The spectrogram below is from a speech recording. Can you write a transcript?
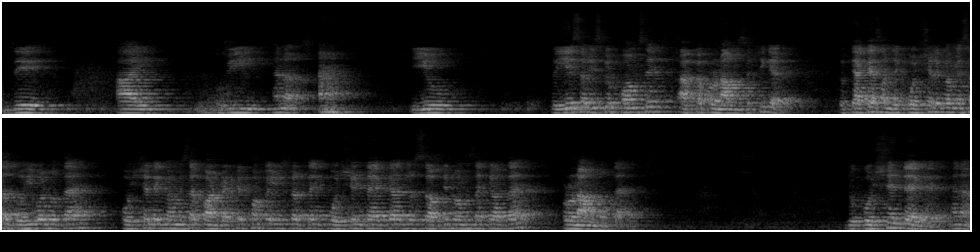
दे आई वी है ना? यू तो ये सब इसके फॉर्म से आपका प्रोनाउन से ठीक है? तो क्या क्या समझे? क्वेश्चन टैग में हमेशा दो ही वर्ड होता है। क्वेश्चन टैग में हमेशा कॉन्ट्रैक्टेड फॉर्म का यूज़ करते हैं। क्वेश्चन टैग का जो सब्जेक्ट हमेशा क्या होता है? प्रोनाउन होता है। जो क्वेश्चन टैग है है ना?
